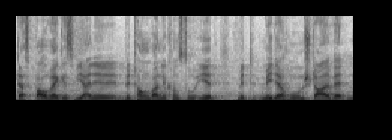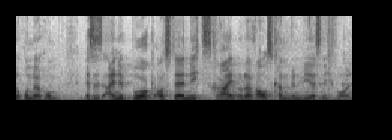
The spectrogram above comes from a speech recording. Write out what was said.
Das Bauwerk ist wie eine Betonwanne konstruiert mit meterhohen Stahlwänden rundherum. Es ist eine Burg, aus der nichts rein oder raus kann, wenn wir es nicht wollen.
